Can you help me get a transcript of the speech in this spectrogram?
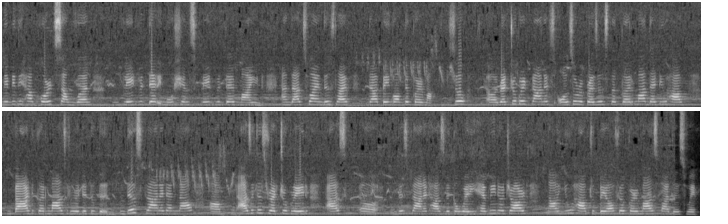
Maybe they have hurt someone played with their emotions played with their mind. And that's why in this life they are paying off the karma. So uh, retrograde planets also represents the karma that you have bad karmas related to the, this planet. And now um, as it is retrograde as uh, this planet has become very heavy in your chart now you have to pay off your karmas by this way.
